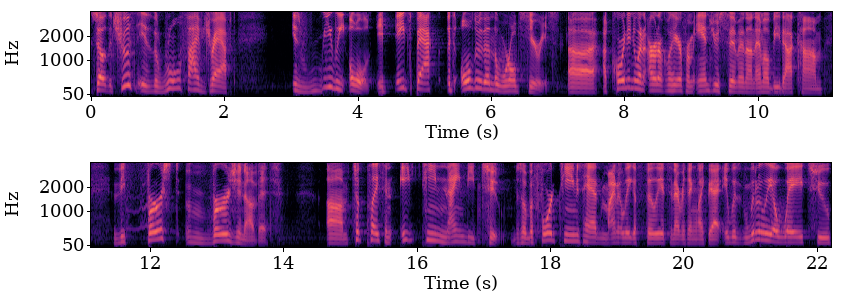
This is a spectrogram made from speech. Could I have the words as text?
So the truth is the Rule 5 draft is really old. It dates back, it's older than the World Series. Uh, according to an article here from Andrew Simon on MLB.com, the first version of it um, took place in 1892. So before teams had minor league affiliates and everything like that, it was literally a way to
